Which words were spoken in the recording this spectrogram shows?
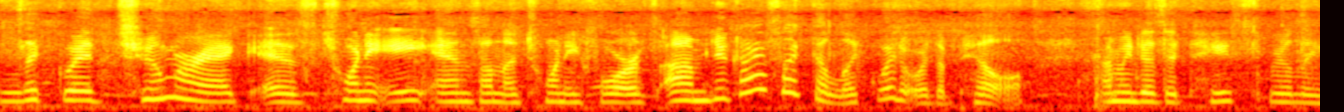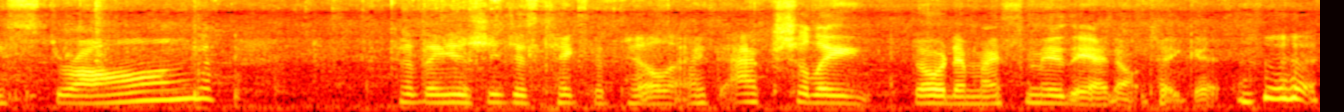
Liquid turmeric is 28 ends on the 24th. Um, do you guys like the liquid or the pill? I mean, does it taste really strong? Because I usually just take the pill. I actually throw it in my smoothie. I don't take it.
